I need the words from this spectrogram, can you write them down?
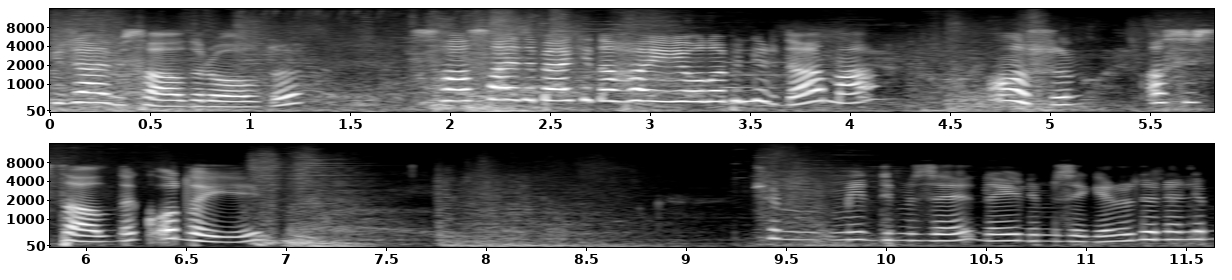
Güzel bir saldırı oldu. Salsaydı belki daha iyi olabilirdi ama olsun. Asist aldık. O da iyi. Midimize, lane'imize geri dönelim.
